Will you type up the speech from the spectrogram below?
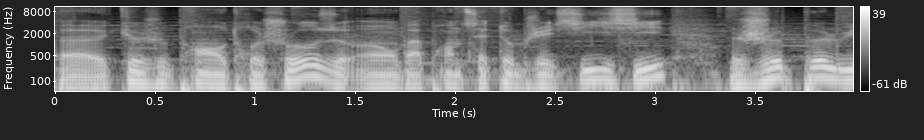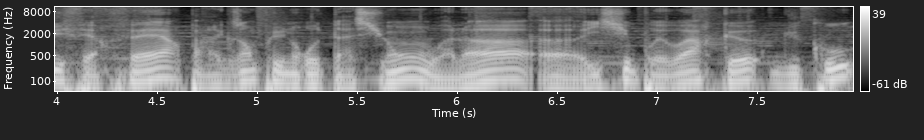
que je prends autre chose, on va prendre cet objet-ci ici, je peux lui faire faire par exemple une rotation voilà, euh, ici vous pouvez voir que du coup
